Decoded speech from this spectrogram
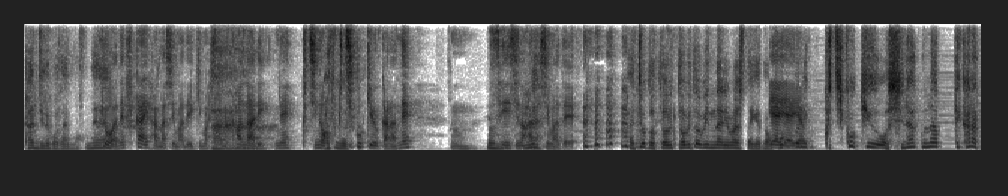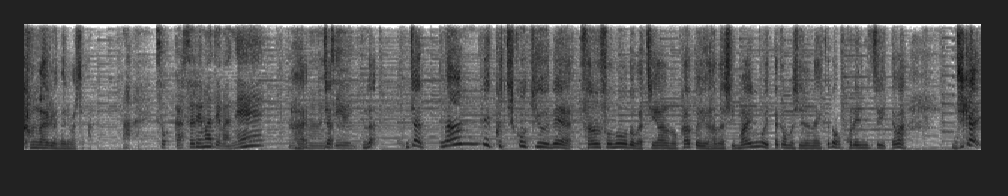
感じでございますね。今日はね、深い話まで行きましたね。かなりね、口の、口呼吸からね、うん、うん政治の話まで。はい、ちょっと飛び 飛び飛びになりましたけど、いやいやいや本当に口呼吸をしなくなってから考えるようになりましたかそっか、それまではね、はいうんじゃあ自由に。ら。なじゃあ、なんで口呼吸で酸素濃度が違うのかという話、前にも言ったかもしれないけど、これについては次回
